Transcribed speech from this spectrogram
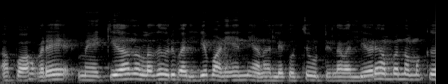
അപ്പോൾ അവരെ മേയ്ക്കുക എന്നുള്ളത് ഒരു വലിയ പണി തന്നെയാണ് അല്ലേ കൊച്ചു കുട്ടികളെ? വലിയവരാകുമ്പോൾ നമുക്ക്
